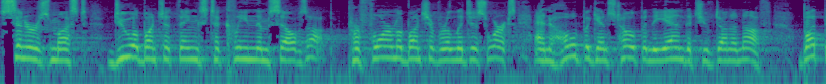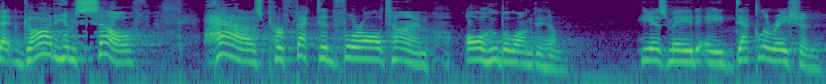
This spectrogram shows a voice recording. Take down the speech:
sinners must do a bunch of things to clean themselves up, perform a bunch of religious works, and hope against hope in the end that you've done enough, but that God Himself has perfected for all time all who belong to Him. He has made a declaration,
